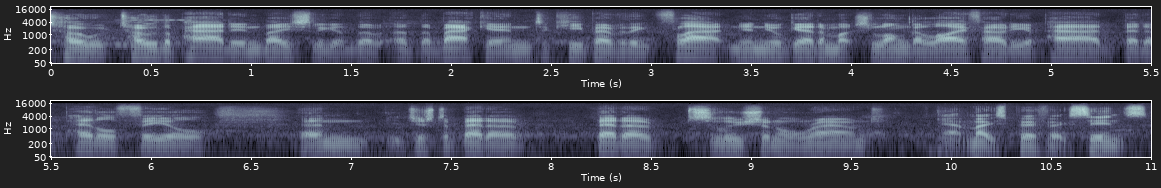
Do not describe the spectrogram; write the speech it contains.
to toe, toe the pad in basically at the, at the back end to keep everything flat, and then you'll get a much longer life out of your pad, better pedal feel, and just a better better solution all round. Yeah, it makes perfect sense.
